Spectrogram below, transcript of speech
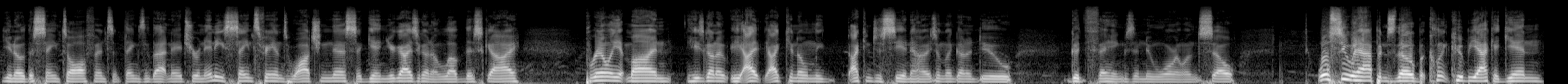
you know, the Saints offense and things of that nature. And any Saints fans watching this, again, you guys are going to love this guy. Brilliant mind. He's gonna. He, I. I can only. I can just see it now. He's only going to do good things in New Orleans. So we'll see what happens though. But Klint Kubiak again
